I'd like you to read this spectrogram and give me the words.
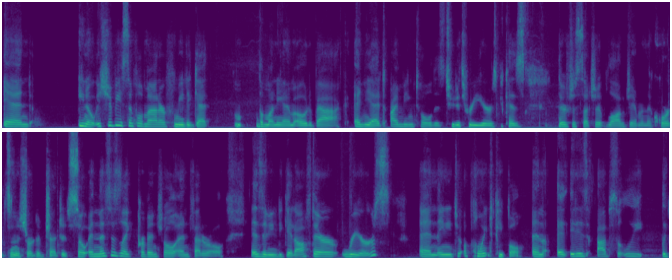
and you know, it should be a simple matter for me to get the money I'm owed back, and yet I'm being told it's two to three years because there's just such a logjam in the courts and a short of judges. So, and this is like provincial and federal, is they need to get off their rears and they need to appoint people, and it, it is absolutely like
